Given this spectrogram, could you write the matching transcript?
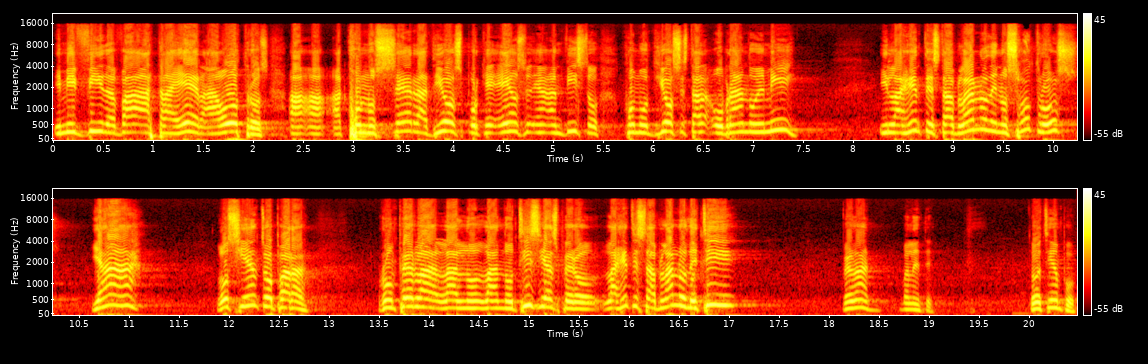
y mi vida va a atraer a otros a, conocer a Dios porque ellos han visto cómo Dios está obrando en mí. Y la gente está hablando de nosotros. Ya, lo siento para romper las noticias, pero la gente está hablando de ti. ¿Verdad, Valente? Todo el tiempo.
